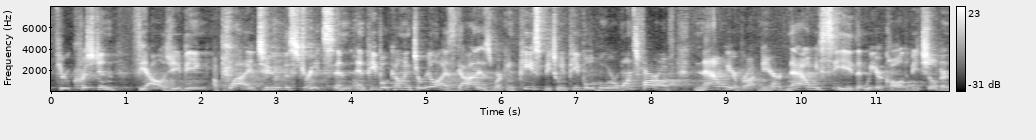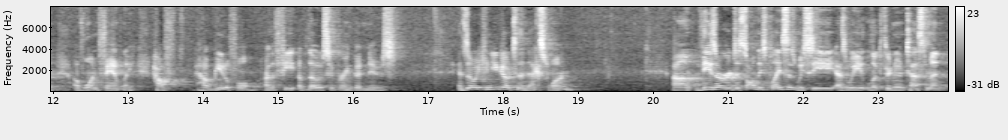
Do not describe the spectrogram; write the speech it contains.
through Christian theology being applied to the streets and, and people coming to realize God is working peace between people who were once far off. Now we are brought near. Now we see that we are called to be children of one family. How, how beautiful are the feet of those who bring good news. And Zoe, can you go to the next one? Um, these are just all these places we see as we look through New Testament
